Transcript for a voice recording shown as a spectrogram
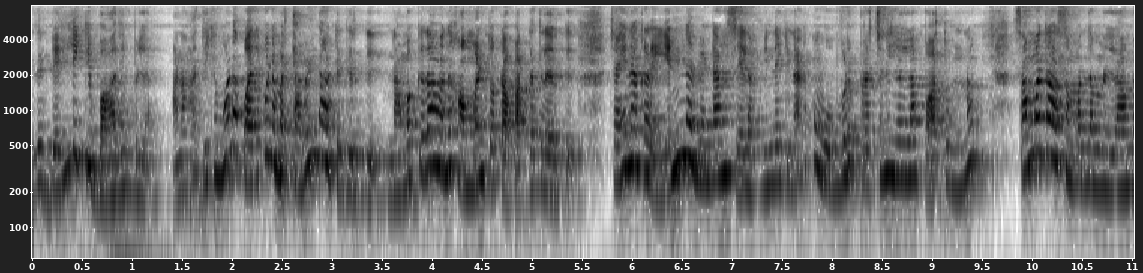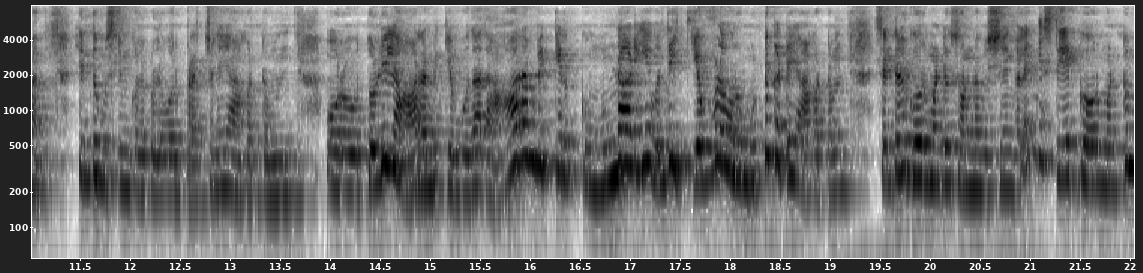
இது டெல்லிக்கு பாதிப்பு இல்லை. ஆனால் அதிகமான பாதிப்பு நம்ம தமிழ்நாட்டுக்கு இருக்குது நமக்கு தான் வந்து ஹம்மன் தோட்டா பக்கத்தில் இருக்குது சைனாக்கார என்ன வேண்டாம்னு செய்யலாம்? இன்றைக்கி நடக்கும் ஒவ்வொரு பிரச்சனைகள்லாம் பார்த்தோம்னா சம்மதா சம்மந்தம் இல்லாமல் ஹிந்து முஸ்லீம்களுக்குள்ள ஒரு பிரச்சனையாகட்டும் ஒரு தொழிலை ஆரம்பிக்கும் போது அதை ஆரம்பிக்கிறதுக்கு முன்னாடி முன்னாடியே வந்து எவ்வளோ ஒரு முட்டுக்கட்டை ஆகட்டும் சென்ட்ரல் கவர்மெண்ட்டு சொன்ன விஷயங்களை இங்கே ஸ்டேட் கவர்மெண்ட்டும்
